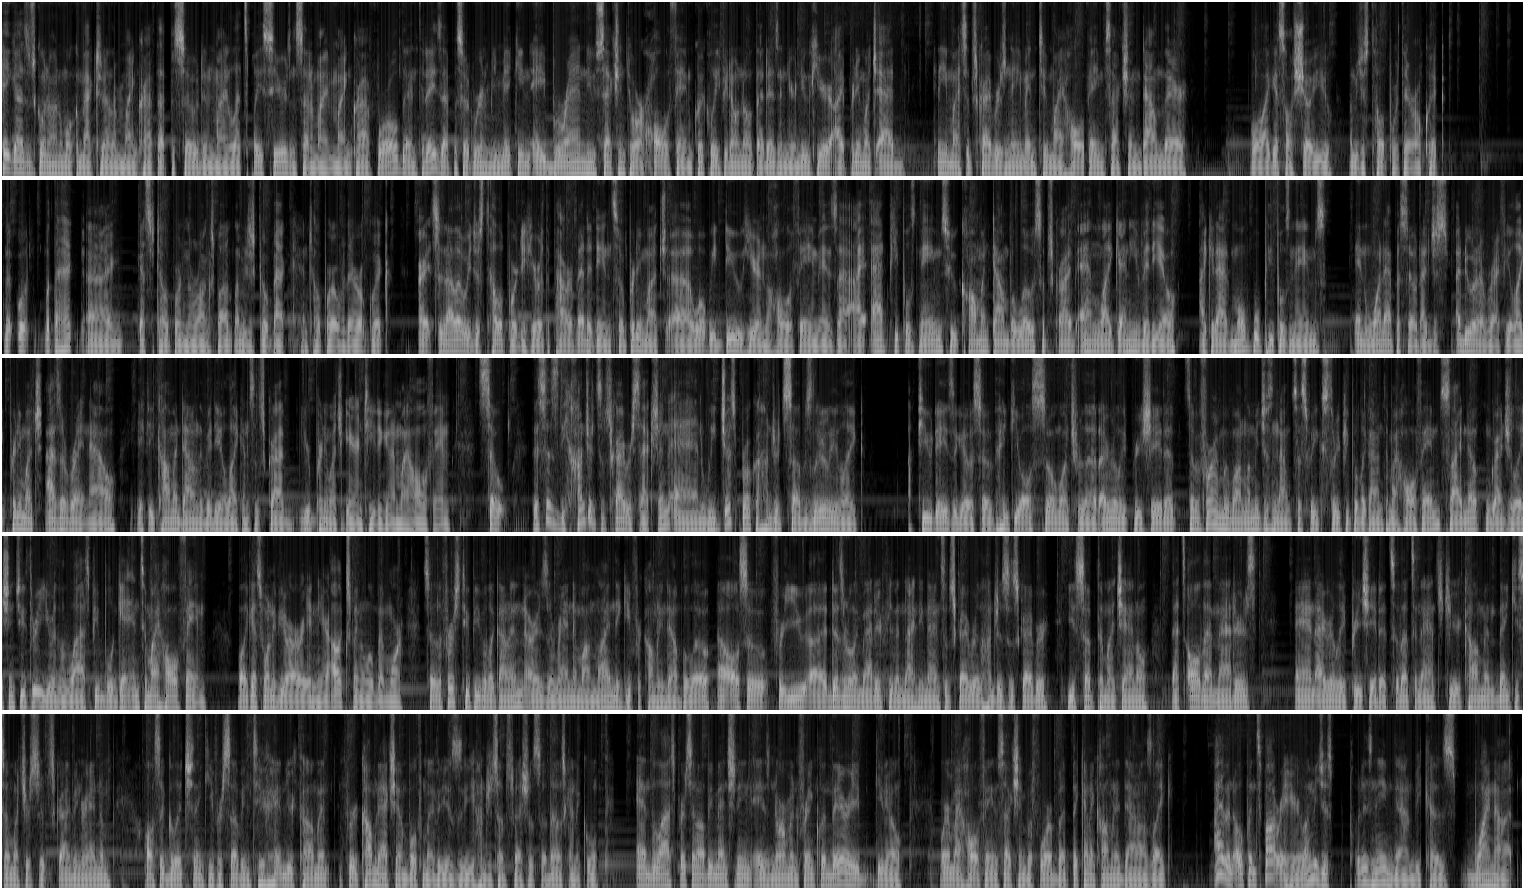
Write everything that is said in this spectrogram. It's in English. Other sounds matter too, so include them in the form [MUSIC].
Hey guys, what's going on and welcome back to another Minecraft episode in my Let's Play series inside of my Minecraft world. And today's episode, we're going to be making a brand new section to our Hall of Fame. Quickly, if you don't know what that is and you're new here, I pretty much add any of my subscribers' name into my Hall of Fame section down there. Well, I guess I'll show you. Let me just teleport there real quick. What, what the heck? Uh, I guess I teleported in the wrong spot. Let me just go back and teleport over there real quick. Alright, so now that we just teleported here with the power of editing, so pretty much uh, what we do here in the Hall of Fame is uh, I add people's names who comment down below, subscribe, and like any video. I could add multiple people's names in one episode. I just, I do whatever I feel like. Pretty much, as of right now, if you comment down in the video, like, and subscribe, you're pretty much guaranteed to get in my Hall of Fame. So, this is the 100 subscriber section, and we just broke 100 subs literally like a few days ago, so thank you all so much for that. I really appreciate it. So before I move on, let me just announce this week's three people that got into my Hall of Fame. Side note, congratulations you three, you're the last people to get into my Hall of Fame. Well, I guess one of you are already in here. I'll explain a little bit more. So the first two people that got in are as a random online. Thank you for commenting down below. Uh, also, for you, uh, it doesn't really matter if you're the 99 subscriber or the 100 subscriber. You sub to my channel. That's all that matters. And I really appreciate it. So that's an answer to your comment. Thank you so much for subscribing, random. Also, Glitch, thank you for subbing too, [LAUGHS] and your comment. For commenting actually on both of my videos, the 100 sub special, so that was kind of cool. And the last person I'll be mentioning is Norman Franklin. They already, you know, were in my Hall of Fame section before, but they kind of commented down. I was like, I have an open spot right here. Let me just put his name down because why not?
